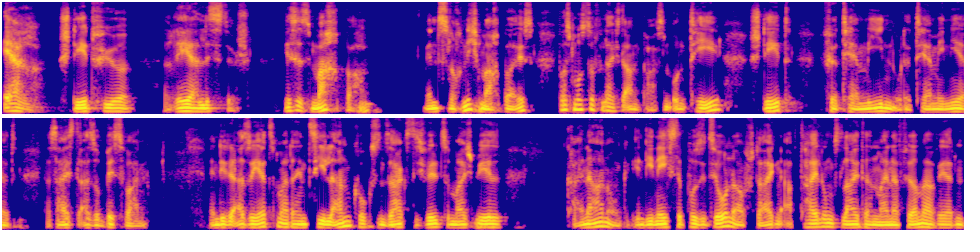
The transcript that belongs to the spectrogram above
R steht für realistisch. Ist es machbar? Wenn es noch nicht machbar ist, was musst du vielleicht anpassen? Und T steht für Termin oder terminiert. Das heißt also bis wann. Wenn du dir also jetzt mal dein Ziel anguckst und sagst, ich will zum Beispiel, keine Ahnung, in die nächste Position aufsteigen, Abteilungsleiter in meiner Firma werden,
